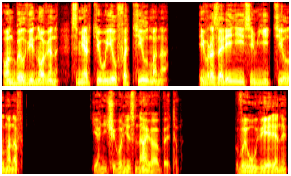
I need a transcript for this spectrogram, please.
Он был виновен в смерти Уилфа Тилмана и в разорении семьи Тилманов. Я ничего не знаю об этом. Вы уверены?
